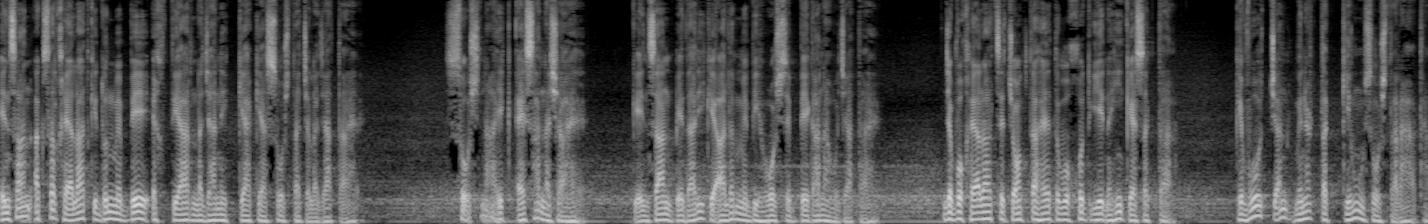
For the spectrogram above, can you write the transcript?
انسان اکثر خیالات کی دن میں بے اختیار نہ جانے کیا کیا سوچتا چلا جاتا ہے۔ سوچنا ایک ایسا نشہ ہے کہ انسان بیداری کے عالم میں بھی ہوش سے بیگانہ ہو جاتا ہے۔ جب وہ خیالات سے چونکتا ہے تو وہ خود یہ نہیں کہہ سکتا کہ وہ چند منٹ تک کیوں سوچتا رہا تھا۔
